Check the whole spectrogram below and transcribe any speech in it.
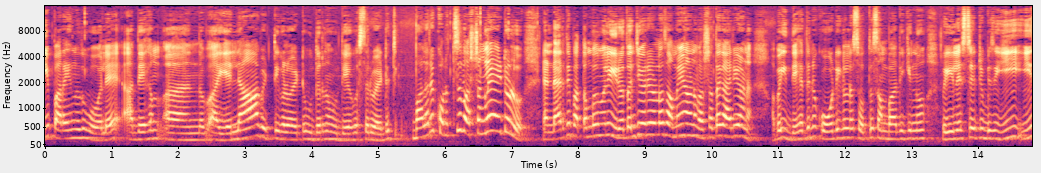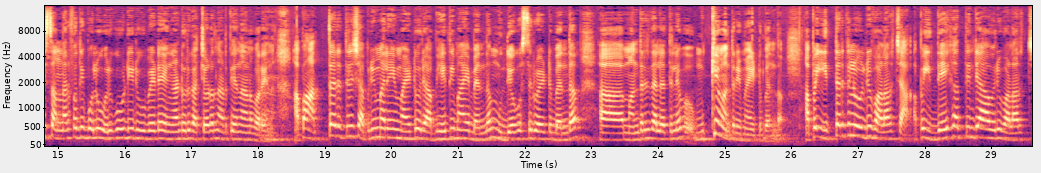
ഈ പറയുന്നത് പോലെ അദ്ദേഹം എന്താ എല്ലാ വ്യക്തികളുമായിട്ട് ഉതിർന്ന ഉദ്യോഗസ്ഥരുമായിട്ട് വളരെ കുറച്ച് വർഷങ്ങളേ ആയിട്ടുള്ളൂ. രണ്ടായിരത്തി പത്തൊമ്പത് മുതൽ ഇരുപത്തഞ്ച് വരെയുള്ള സമയമാണ് വർഷത്തെ കാര്യമാണ്. അപ്പോൾ ഇദ്ദേഹത്തിന് കോടികളുടെ സ്വത്ത് സമ്പാദിക്കുന്നു. റിയൽ എസ്റ്റേറ്റ് ബിസിനസ് ഈ ഈ സന്ദർഭത്തിൽ പോലും ഒരു കോടി രൂപയുടെ എങ്ങാണ്ട് ഒരു കച്ചവടം നടത്തിയെന്നാണ് പറയുന്നത്. അപ്പോൾ അത്തരത്തിൽ ശബരിമലയുമായിട്ട് ഒരു അഭേദ്യമായ ബന്ധം ഉദ്യോഗസ്ഥരുമായിട്ട് ബന്ധം മന്ത്രിതലത്തിൽ മുഖ്യമന്ത്രിയുമായിട്ട് ബന്ധം. അപ്പൊ ഇത്തരത്തിലൊരു വളർച്ച അപ്പോൾ ഇദ്ദേഹത്തിന്റെ ആ ഒരു വളർച്ച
